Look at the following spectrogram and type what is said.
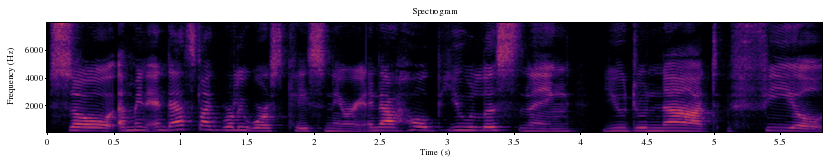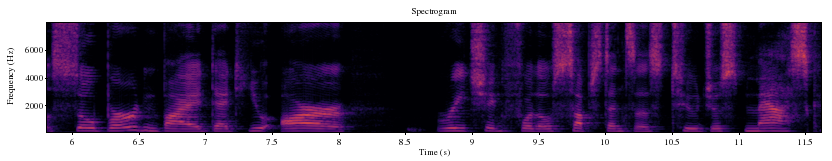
So i mean and that's like really worst case scenario. And i hope you listening you do not feel so burdened by it that you are reaching for those substances to just mask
